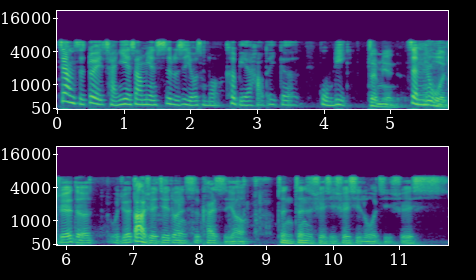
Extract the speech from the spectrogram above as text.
这样子对产业上面是不是有什么特别好的一个鼓励？正面的，正面因为我觉得，我觉得大学阶段是开始要正正是学习学习逻辑，学习，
